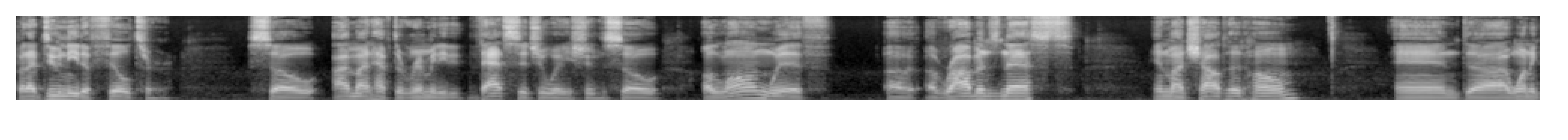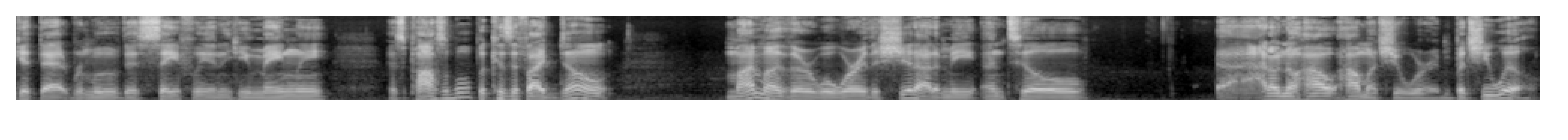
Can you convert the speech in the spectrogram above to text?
but I do need a filter. So I might have to remedy that situation. So, along with a, a robin's nest in my childhood home, and uh, I want to get that removed as safely and humanely as possible because if I don't, my mother will worry the shit out of me until I don't know how how much she'll worry, but she will.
